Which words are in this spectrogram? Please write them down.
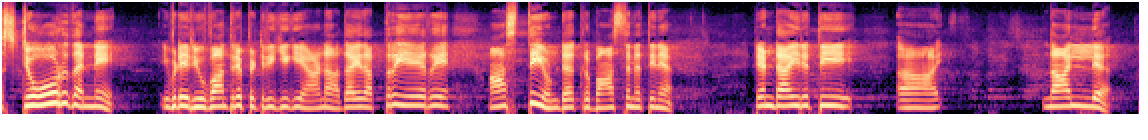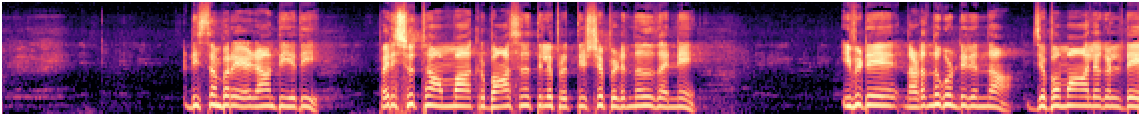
സ്റ്റോർ തന്നെ ഇവിടെ രൂപാന്തരപ്പെട്ടിരിക്കുകയാണ്. അതായത് അത്രയേറെ ആസ്തിയുണ്ട് കൃപാസനത്തിന്. രണ്ടായിരത്തി നാലിൽ ഡിസംബർ ഏഴാം തീയതി പരിശുദ്ധ അമ്മ കൃപാസനത്തിൽ പ്രത്യക്ഷപ്പെടുന്നത് തന്നെ ഇവിടെ നടന്നുകൊണ്ടിരുന്ന ജപമാലകളുടെ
